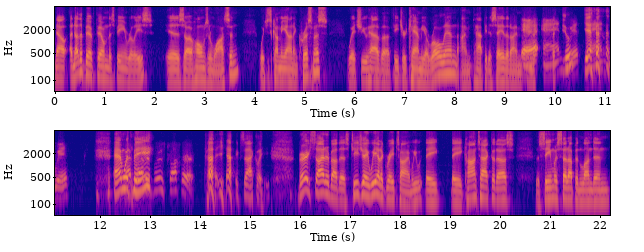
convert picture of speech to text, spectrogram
Now, another big film that's being released is uh, Holmes and Watson, which is coming out in Christmas, which you have a featured cameo role in. I'm happy to say that I'm and, and with, with yeah. and with and with me, Bruce Buffer. yeah, exactly. Very excited about this, TJ. We had a great time. We they they contacted us. The scene was set up in London.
